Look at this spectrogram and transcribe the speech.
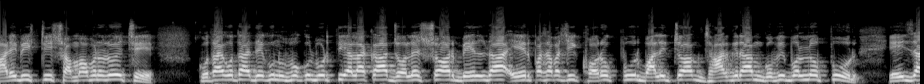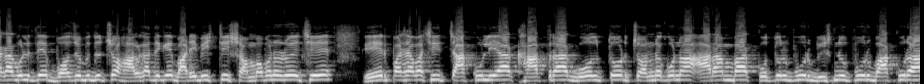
ভারী বৃষ্টির সম্ভাবনা রয়েছে। কোথায় কোথায় দেখুন উপকূলবর্তী এলাকা, জলেশ্বর, বেলদা, এর পাশাপাশি খড়গপুর, বালিচক, ঝাড়গ্রাম, গোপীবল্লভপুর। এই জায়গাগুলিতে বজ্রবিদ্যুৎ হালকা থেকে ভারী বৃষ্টির সম্ভাবনা রয়েছে। এর পাশাপাশি চাকুলিয়া খাতরা গোলতোর, চন্দ্রকোনা, আরামবাগ, কতুলপুর, বিষ্ণুপুর, বাঁকুড়া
